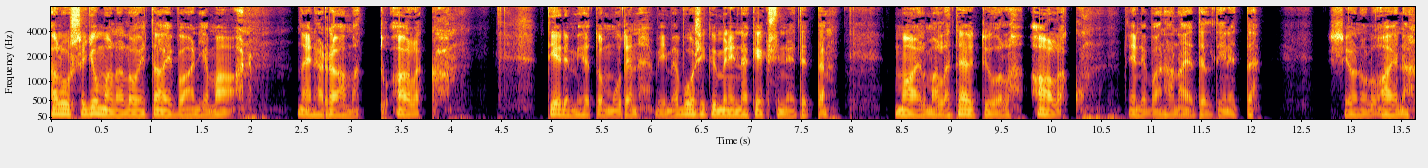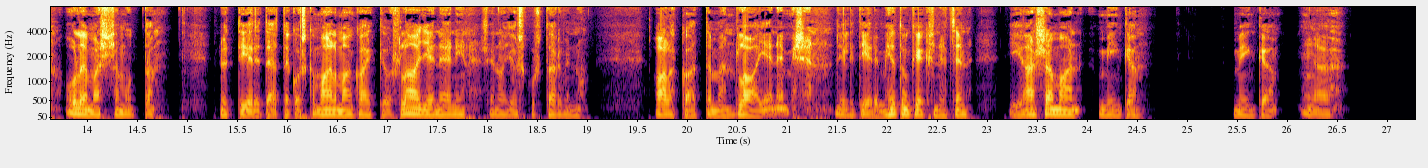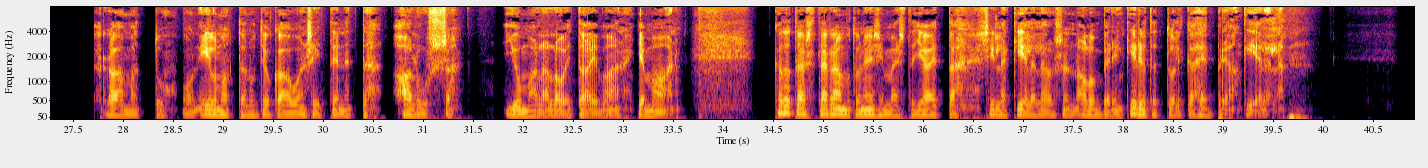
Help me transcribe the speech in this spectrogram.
Alussa Jumala loi taivaan ja maan. Näinhän raamattu alkaa. Tiedemiehet on muuten viime vuosikymmeninä keksineet, että maailmalla täytyy olla alku. Ennen vanhaan ajateltiin, että se on ollut aina olemassa, mutta nyt tiedetään, että koska maailmankaikkeus laajenee, niin sen on joskus tarvinnut alkaa tämän laajenemisen. Eli tiedemiehet on keksineet sen ihan saman, minkä, minkä äh, raamattu on ilmoittanut jo kauan sitten, että alussa Jumala loi taivaan ja maan. Katsotaan sitä raamatun ensimmäistä jaetta sillä kielellä, jossa on alun perin kirjoitettu, eli hebrean kielellä.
